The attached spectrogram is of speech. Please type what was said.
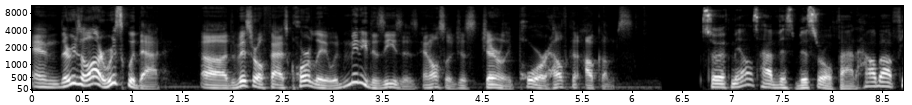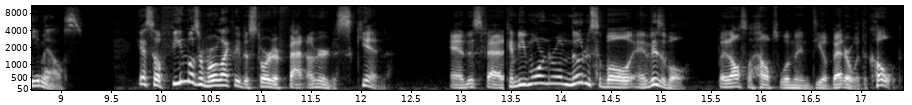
And there is a lot of risk with that. Uh, the visceral fat is correlated with many diseases and also just generally poor health outcomes. So, if males have this visceral fat, how about females? Yeah, so females are more likely to store their fat under the skin. And this fat can be more noticeable and visible, but it also helps women deal better with the cold.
